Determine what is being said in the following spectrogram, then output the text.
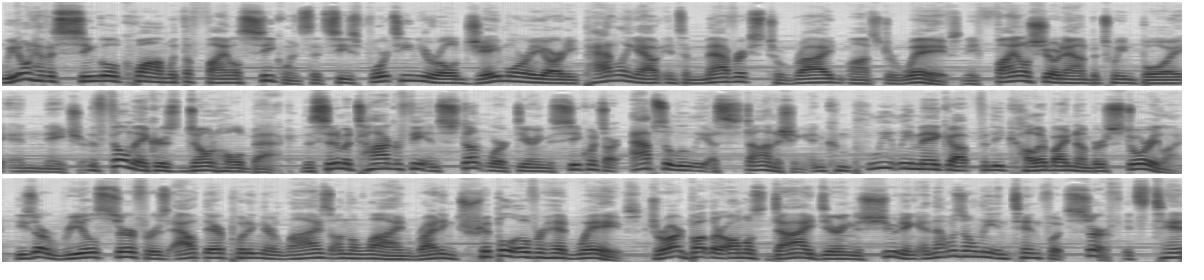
we don't have a single qualm with the final sequence that sees 14 year old Jay Moriarty paddling out into Mavericks to ride monster waves in a final showdown between boy and nature. The filmmakers don't hold back. The cinematography and stunt work during the sequence are absolutely astonishing and completely make up for the color by numbers storyline. These are real surfers out there putting their lives on the line, riding triple overhead waves. Gerard Butler almost died during the shooting, and that was only in 10 foot surf. It's 10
